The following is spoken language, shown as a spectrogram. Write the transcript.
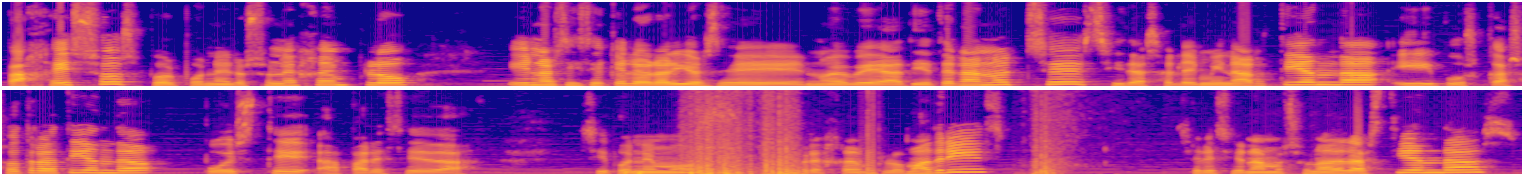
Pajesos, por poneros un ejemplo. Y nos dice que el horario es de 9 a 10 de la noche. Si das a eliminar tienda y buscas otra tienda, pues te aparecerá. Si ponemos, por ejemplo, Madrid, seleccionamos una de las tiendas,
